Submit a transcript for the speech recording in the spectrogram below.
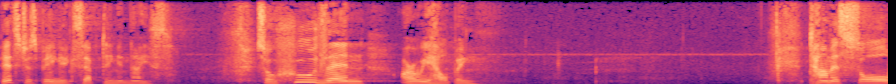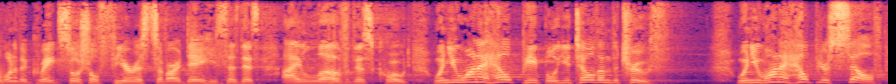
It's just being accepting and nice. So, who then are we helping? Thomas Sowell, one of the great social theorists of our day, he says this I love this quote. When you want to help people, you tell them the truth. When you want to help yourself,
